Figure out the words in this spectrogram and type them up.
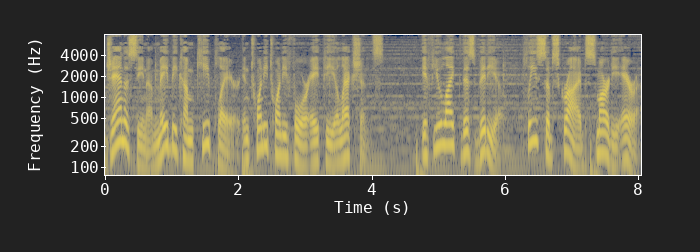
Janasena may become key player in 2024 AP elections. If you liked this video, please subscribe Smarty Era.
